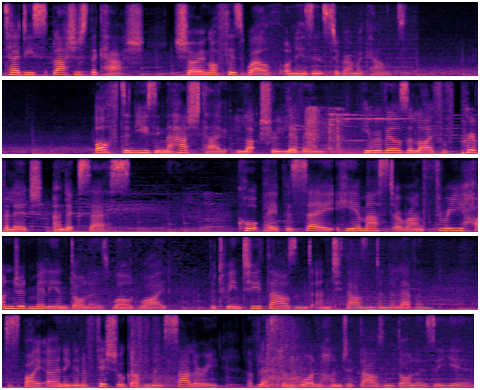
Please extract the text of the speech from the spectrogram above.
Teddy splashes the cash, showing off his wealth on his Instagram account. Often using the hashtag luxury living, he reveals a life of privilege and excess. Court papers say he amassed around $300 million worldwide between 2000 and 2011, despite earning an official government salary of less than $100,000 a year.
